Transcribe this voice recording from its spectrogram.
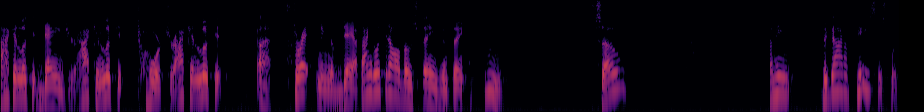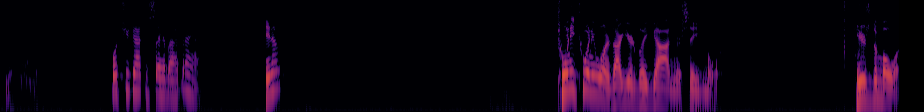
I can look at danger. I can look at torture. I can look at uh, threatening of death. I can look at all those things and think, hmm, so? I mean, the God of peace is with me. What you got to say about that? You know? 2021 is our year to believe God and receive more. Here's the more.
